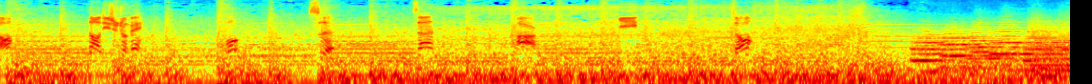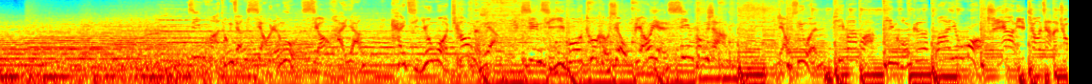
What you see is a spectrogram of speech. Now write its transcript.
好，倒计时准备，五、四、三、二、一，走。金话筒奖小人物小海洋，开启幽默超能量，掀起一波脱口秀表演新风尚。聊新闻、批八卦、听红歌、挖幽默，只要你招架得住，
